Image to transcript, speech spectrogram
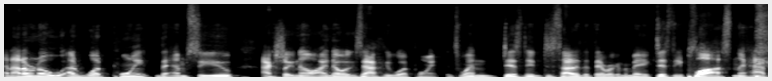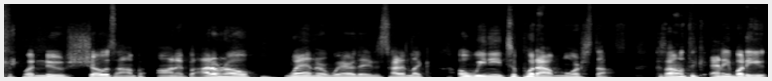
and I don't know at what point the MCU. Actually, no, I know exactly what point. It's when Disney decided that they were going to make Disney Plus, and they had to put new shows on on it. But I don't know when or where they decided, like, oh, we need to put out more stuff because I don't think anybody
